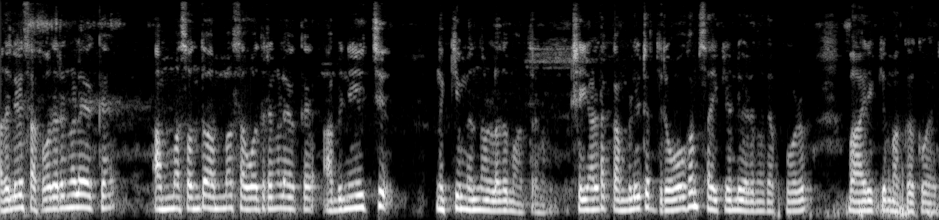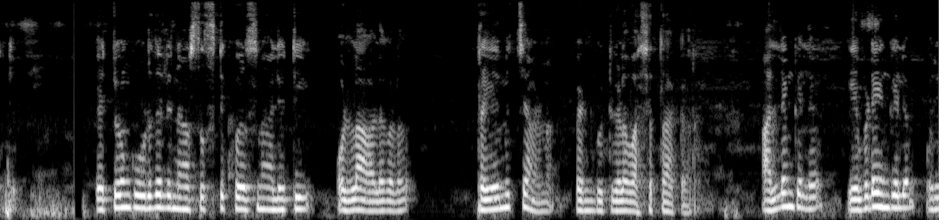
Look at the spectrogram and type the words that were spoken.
അതിലെ സഹോദരങ്ങളെയൊക്കെ അമ്മ സ്വന്തം അമ്മ സഹോദരങ്ങളെയൊക്കെ അഭിനയിച്ച് നിൽക്കും എന്നുള്ളത് മാത്രമേ ഉള്ളൂ പക്ഷേ ഇയാളുടെ കംപ്ലീറ്റ് ദ്രോഹം സഹിക്കേണ്ടി വരുന്നത് എപ്പോഴും ഭാര്യയ്ക്കും മക്കൾക്കുമായിരിക്കും ഏറ്റവും കൂടുതൽ നാർസിസ്റ്റിക് പേഴ്സണാലിറ്റി ഉള്ള ആളുകൾ പ്രേമിച്ചാണ് പെൺകുട്ടികളെ വശത്താക്കാറ്. അല്ലെങ്കിൽ എവിടെയെങ്കിലും ഒരു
